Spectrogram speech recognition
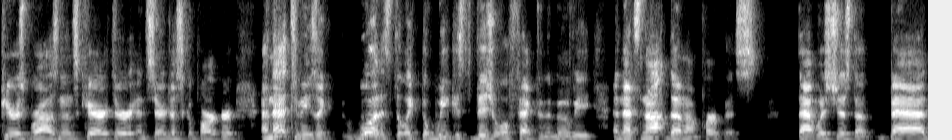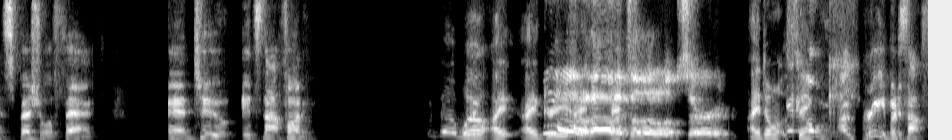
Pierce Brosnan's character and Sarah Jessica Parker, and that to me is like one, it's the like the weakest visual effect in the movie, and that's not done on purpose. That was just a bad special effect, and two, it's not funny. Well, I I agree. Yeah, I don't. I, it's a little absurd. I don't Yeah, think I agree, but it's not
